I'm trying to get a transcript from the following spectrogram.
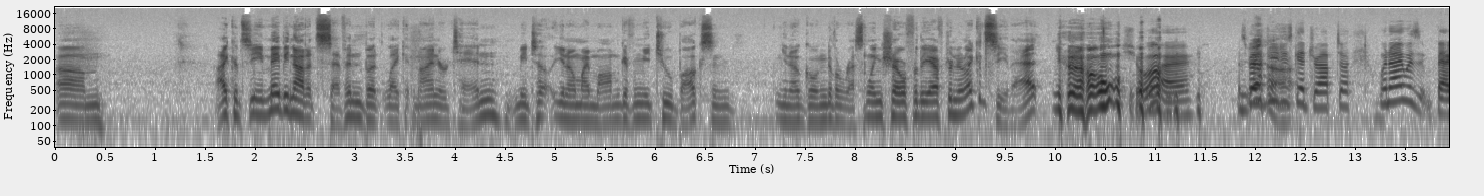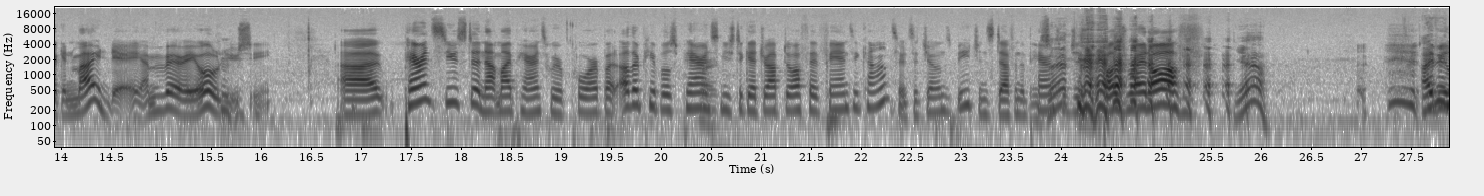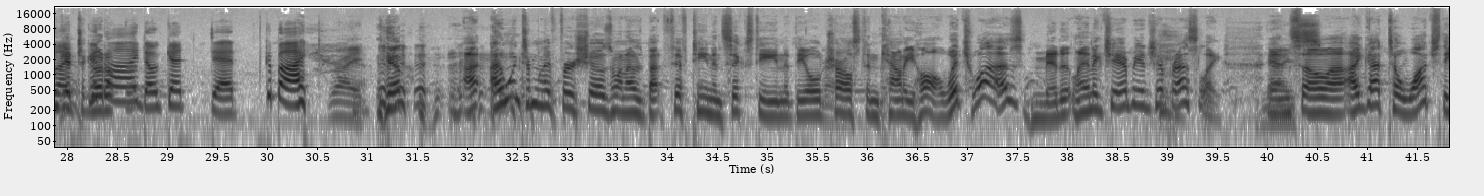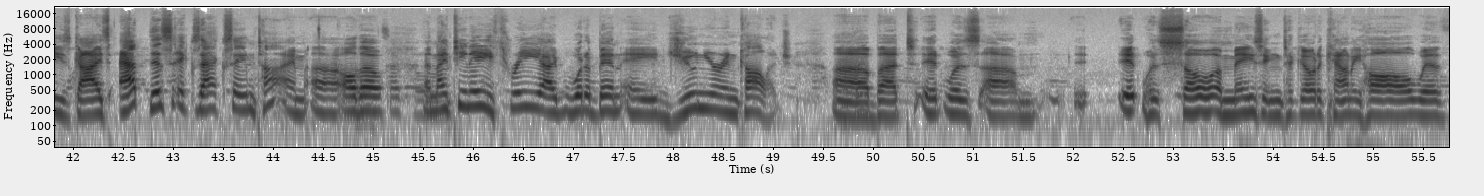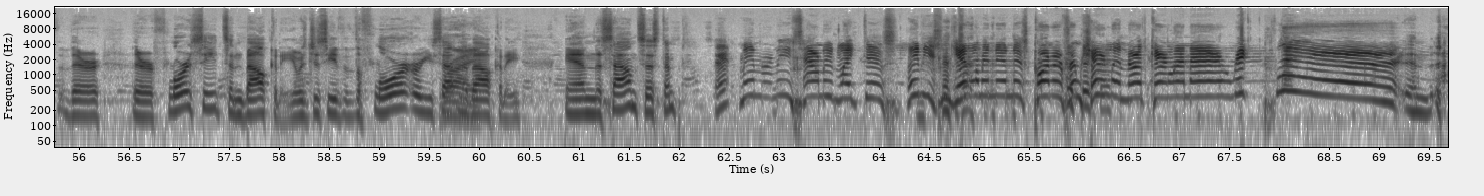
Um, I could see maybe not at seven, but like at nine or ten, me tell you know my mom giving me two bucks and you know going to the wrestling show for the afternoon. I could see that, you know. Sure. Especially if you just get dropped off. When I was back in my day, I'm very old, you see. Uh, parents used to, not my parents, we were poor, but other people's parents Right. used to get dropped off at fancy concerts at Jones Beach and stuff, and the parents Exactly. would just buzz right off. yeah. I didn't like, get to go to. Goodbye, don't get dead. Goodbye. Right. Yep. I, I went to my first shows when I was about 15 and 16 at the old Charleston County Hall, which was Mid Atlantic Championship Wrestling. And so uh, I got to watch these guys at this exact same time. Uh, although that's so cool. in 1983, I would have been a junior in college. Uh, But it was. Um, it, it was so amazing to go to County Hall with their their floor seats and balcony. It was just either the floor or you sat in the balcony, and the sound system That literally sounded like this. Ladies and gentlemen, in this corner from Charlotte, North Carolina, Ric Flair! and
